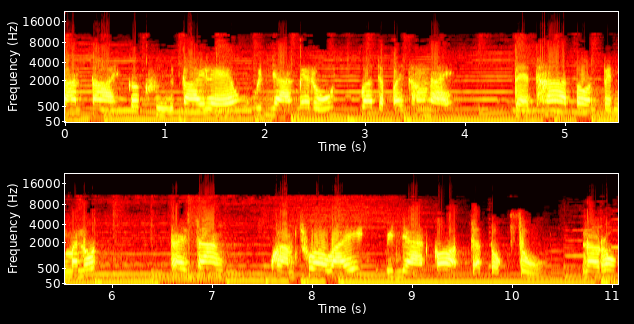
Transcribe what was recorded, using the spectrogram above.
การตายก็คือตายแล้ววิญญาณไม่รู้ว่าจะไปทางไหน แต่ถ้าตอนเป็นมนุษย์ได้สร้างความชั่วไว้วิญญาณก็จะตกสู่นรก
